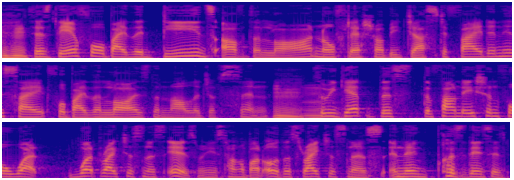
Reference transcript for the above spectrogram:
it mm-hmm. says, Therefore, by the deeds of the law, no flesh shall be justified in his sight, for by the law is the knowledge of sin. Mm. So we get this the foundation for what, what righteousness is when he's talking about, oh, this righteousness. And then, because then it says,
